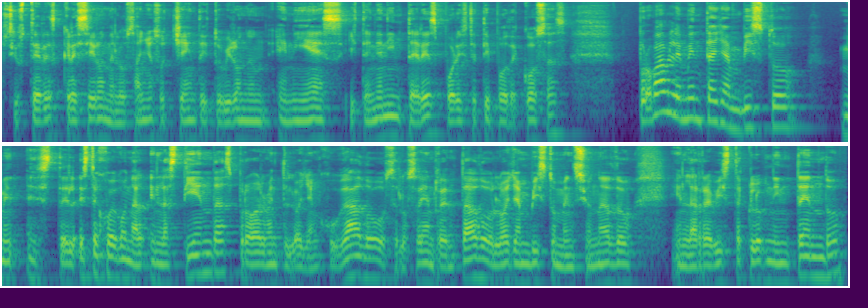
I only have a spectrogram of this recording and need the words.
si ustedes crecieron en los años 80 y tuvieron un NES y tenían interés por este tipo de cosas, probablemente hayan visto este, este, juego en, las tiendas, probablemente lo hayan jugado o se los hayan rentado o lo hayan visto mencionado en la revista Club Nintendo,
